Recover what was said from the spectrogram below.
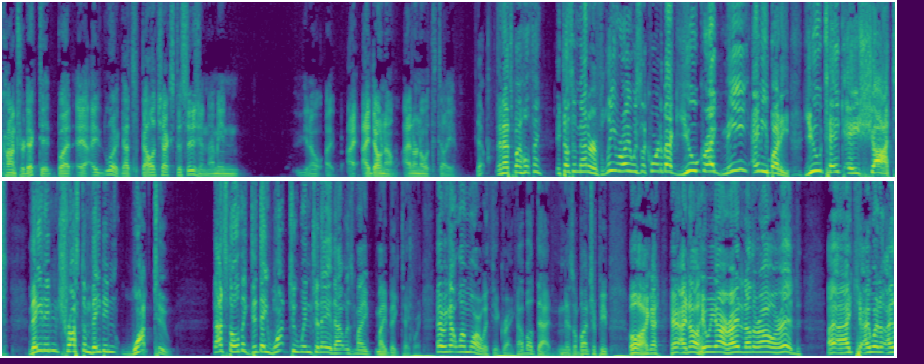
contradict it. But uh, I, look, that's Belichick's decision. I mean, you know, I, I, I don't know. I don't know what to tell you. Yep. And that's my whole thing. It doesn't matter if Leroy was the quarterback, you, Greg, me, anybody. You take a shot. They didn't trust him. They didn't want to. That's the whole thing. Did they want to win today? That was my my big takeaway. Hey, we got one more with you, Greg. How about that? And there's a bunch of people. Oh, I got here. I know. Here we are. Right, another hour in. I I, I went. I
